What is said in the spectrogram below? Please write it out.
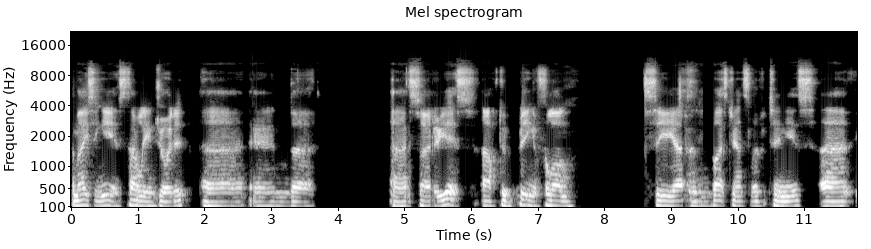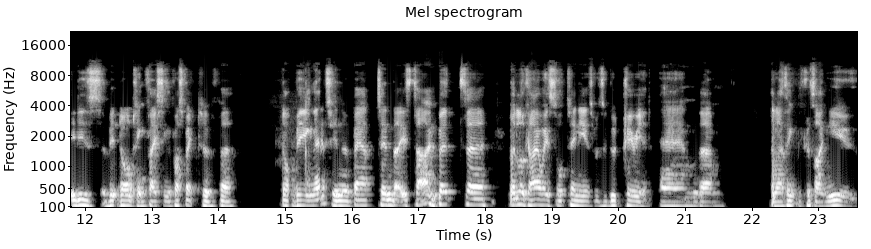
amazing years. Thoroughly enjoyed it. Uh, and uh, uh, so, yes, after being a full on CEO and Vice Chancellor for 10 years, uh, it is a bit daunting facing the prospect of uh, not being that in about 10 days' time. But, uh, but look, I always thought 10 years was a good period. And um, and I think because I knew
